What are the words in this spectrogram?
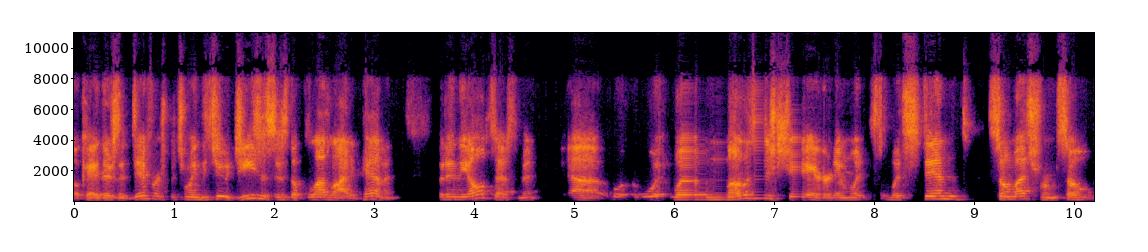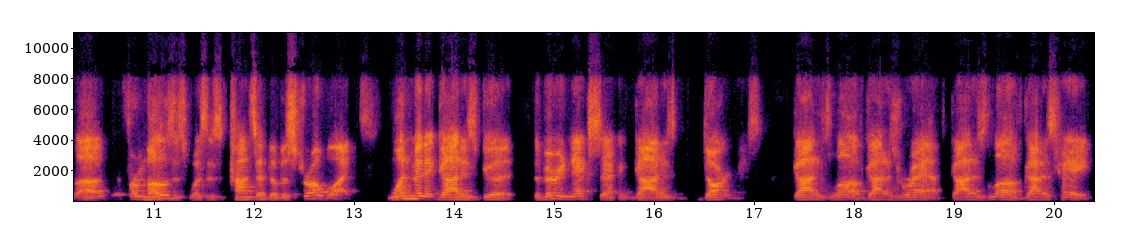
Okay, there's a difference between the two. Jesus is the floodlight of heaven, but in the Old Testament, uh, what, what, Moses shared and what, what stemmed so much from so uh, from Moses was this concept of a strobe light. One minute God is good, the very next second God is darkness. God is love. God is wrath. God is love. God is hate.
